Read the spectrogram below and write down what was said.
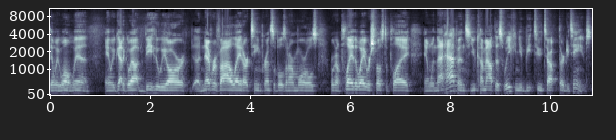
then we won't win. And we've got to go out and be who we are, uh, never violate our team principles and our morals. We're going to play the way we're supposed to play. And when that happens, you come out this week and you beat two top 30 teams.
